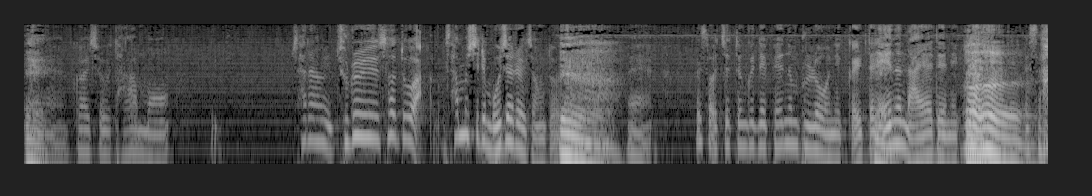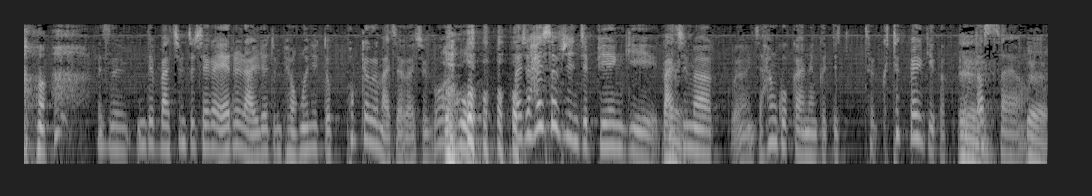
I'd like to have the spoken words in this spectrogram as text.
네. 예, 그래가지고 다뭐 사람이 줄을 서도 사무실이 모자랄 정도로. 예. 예. 그래서 어쨌든 근데 배는 불러오니까 일단 네. 애는 낳아야 되니까. 네. 그래서 그래서 근데 마침 또 제가 애를 날려둔 병원이 또 폭격을 맞아가지고. 아주 할 수 없이 이제 비행기 마지막 어, 이제 한국 가는 그때 특- 그 특별기가 네. 떴어요. 네.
